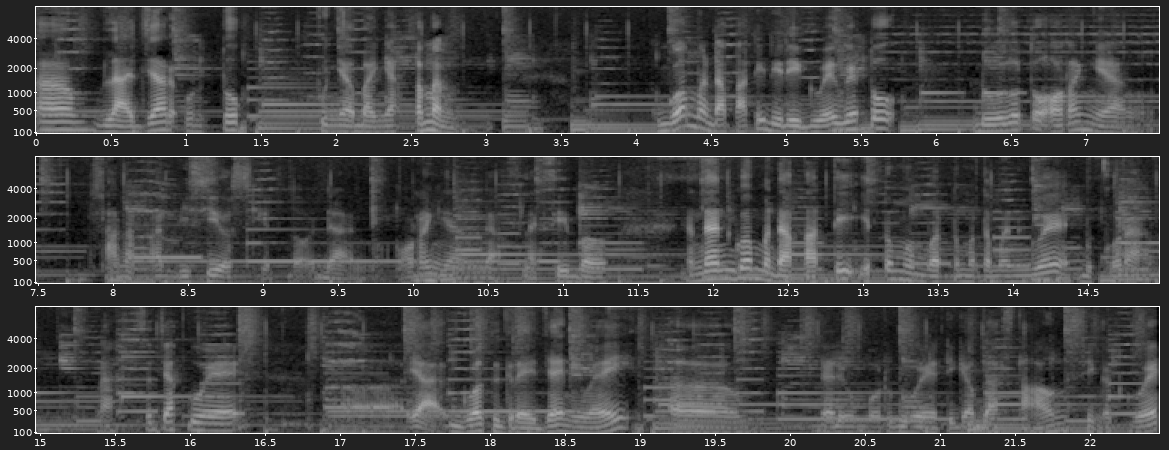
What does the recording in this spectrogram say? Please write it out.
um, belajar untuk punya banyak teman. Gue mendapati diri gue gue tuh dulu tuh orang yang sangat ambisius gitu dan orang yang nggak fleksibel. And then gue mendapati itu membuat teman-teman gue berkurang. Nah sejak gue uh, ya gue ke gereja anyway um, dari umur gue 13 tahun singkat gue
